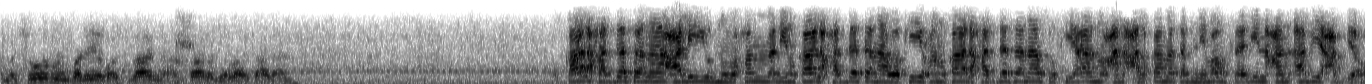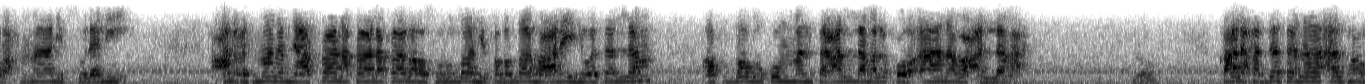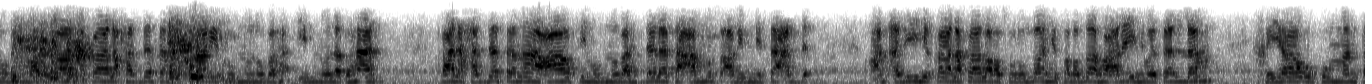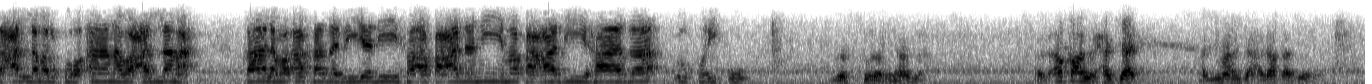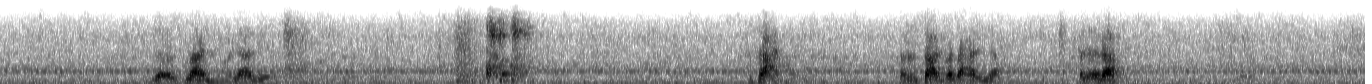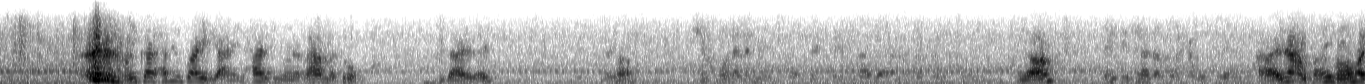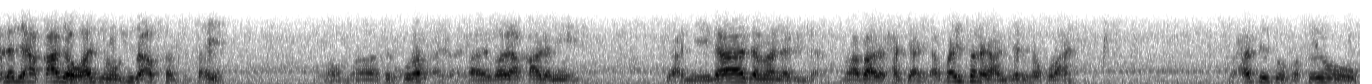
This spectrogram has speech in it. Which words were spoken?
المشهور من طريق عثمان بن عفان رضي الله تعالى عنه. قال حدثنا علي بن محمد قال حدثنا وكيع قال حدثنا سفيان عن علقمة بن مرثد عن أبي عبد الرحمن السلمي. عن عثمان بن عفان قال قال رسول الله صلى الله عليه وسلم أفضلكم من تعلم القرآن وعلمه. قال حدثنا أزهر بن مروان قال حدثنا الحارث بن, نبه بن نبهان قال حدثنا عاصم بن بهدلة عن مصعب بن سعد عن أبيه قال قال رسول الله صلى الله عليه وسلم خياركم من تعلم القرآن وعلمه. قال وأخذ بيدي فأقعدني مقعدي هذا أقرئ. السلمي هذا. الأقعد الحجاج. هذه ما عنده علاقة ب بعثمان ولا ب سعد كان سعد فتح العراق. وإن كان الحديث ضعيف يعني الحارث من الإبهام متروك. أهل العلم. نعم شيخ هنا لم نعم. ليس إسناد عبد الرحمن نعم صحيح. هو الذي أقعده هذه موجودة أصلا في الصحيح. ما تذكره قال أقعدني يعني إلى زمن ما بعد الحجاج. 40 سنة يعني يدرس القرآن. محدث وفقيه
